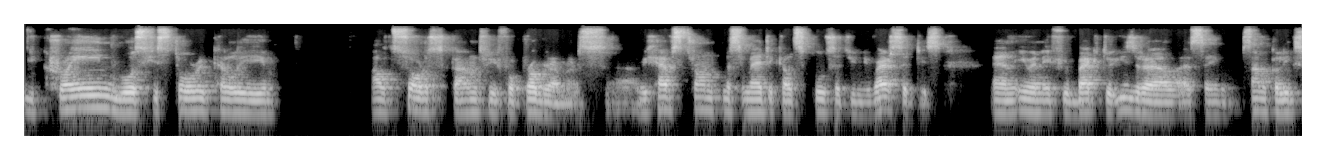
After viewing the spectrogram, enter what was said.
Ukraine was historically outsourced country for programmers. Uh, we have strong mathematical schools at universities. And even if you back to Israel, I think some colleagues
